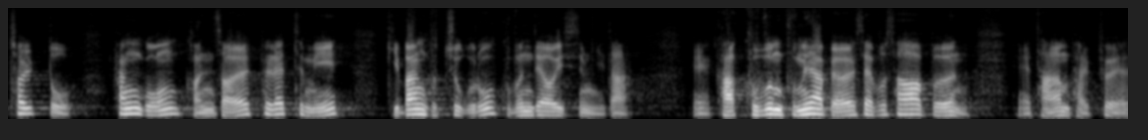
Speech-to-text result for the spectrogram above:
철도, 항공, 건설, 플래트 및 기반 구축으로 구분되어 있습니다. 예, 각 구분 분야별 세부 사업은 예, 다음 발표에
